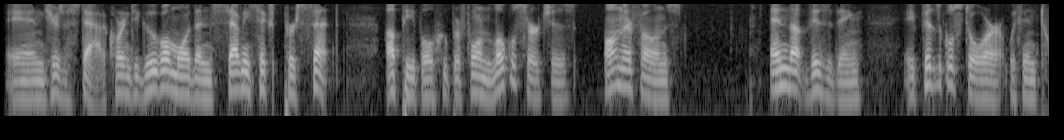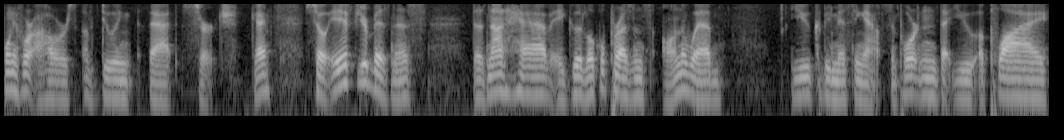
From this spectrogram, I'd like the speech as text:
And here's a stat according to Google, more than 76% of people who perform local searches on their phones end up visiting a physical store within 24 hours of doing that search. Okay? So if your business does not have a good local presence on the web, you could be missing out. It's important that you apply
